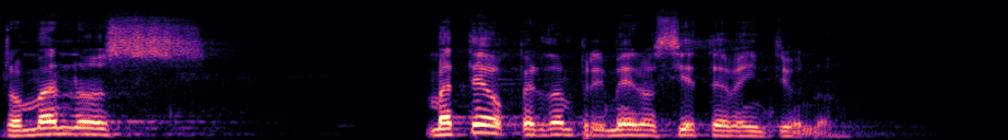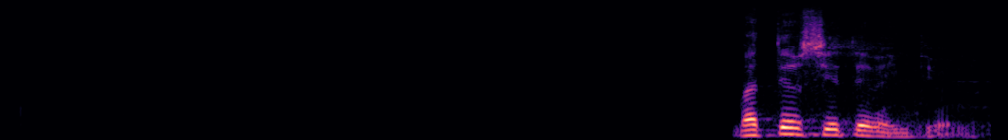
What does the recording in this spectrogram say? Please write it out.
Romanos, Mateo, perdón, primero 7:21. Mateo 7:21.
